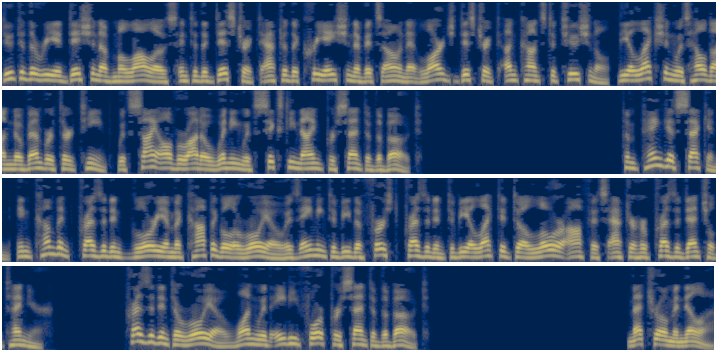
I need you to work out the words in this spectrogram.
due to the re-addition of Malolos into the district after the creation of its own at-large district unconstitutional, the election was held on November 13, with Sy Alvarado winning with 69% of the vote. Pampanga second, incumbent President Gloria Macapagal Arroyo is aiming to be the first president to be elected to a lower office after her presidential tenure. President Arroyo won with 84% of the vote. Metro Manila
